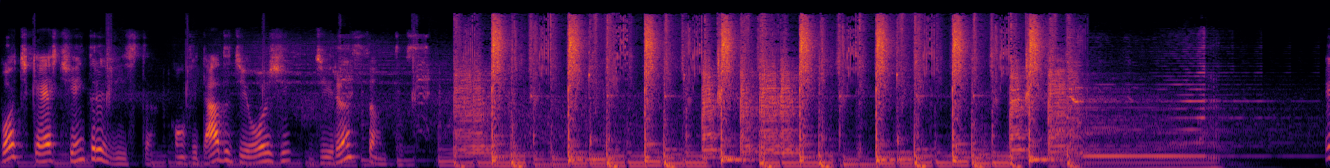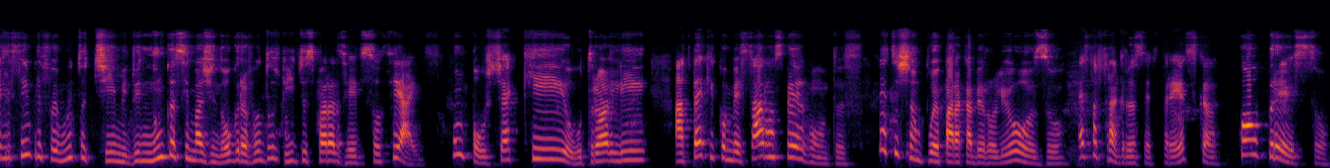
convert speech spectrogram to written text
Podcast Entrevista. Convidado de hoje, Diran Santos. Ele sempre foi muito tímido e nunca se imaginou gravando vídeos para as redes sociais. Um post aqui, outro ali, até que começaram as perguntas. Esse shampoo é para cabelo oleoso? Essa fragrância é fresca? Qual o preço?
